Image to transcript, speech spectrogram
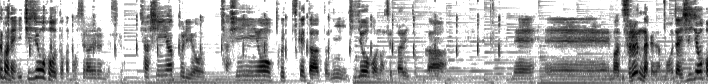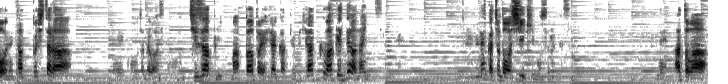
えばね、位置情報とか載せられるんですよ。写真アプリを、写真をくっつけた後に位置情報載せたりとか、ね、えー、まあ、するんだけども、じゃあ位置情報をね、タップしたら、えー、こう、例えばその、地図アプリ、マップアプリが開くかっていうと、開くわけではないんですよね。なんかちょっと惜しい気もするんです。ね、あとは、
